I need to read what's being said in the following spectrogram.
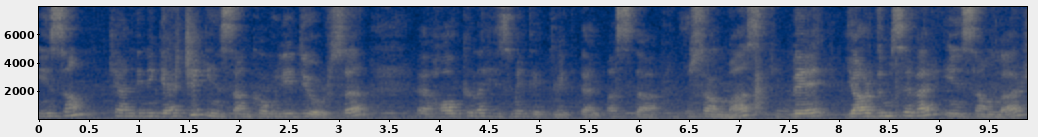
İnsan kendini gerçek insan kabul ediyorsa e, halkına hizmet etmekten asla usanmaz ve yardımsever insanlar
